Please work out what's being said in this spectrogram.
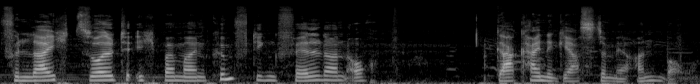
Vielleicht sollte ich bei meinen künftigen Feldern auch gar keine Gerste mehr anbauen.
